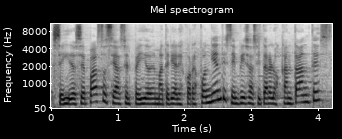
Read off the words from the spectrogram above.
Seguido ese paso se hace el pedido de materiales correspondientes y se empieza a citar a los cantantes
